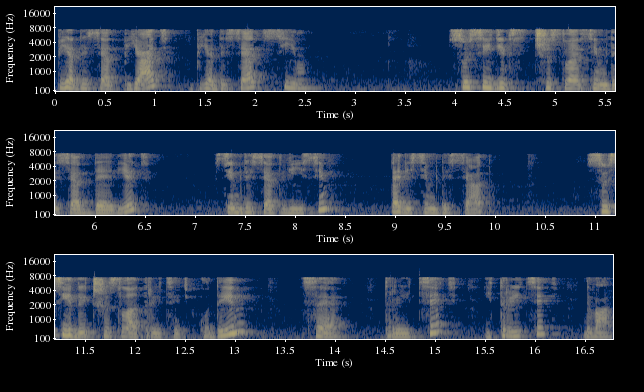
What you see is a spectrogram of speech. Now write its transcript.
55 57. Сусідів числа 79, 78 та 80. Сусіди числа 31 це 30 і 32.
